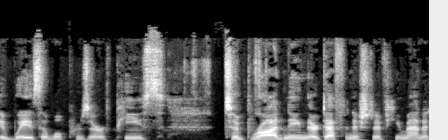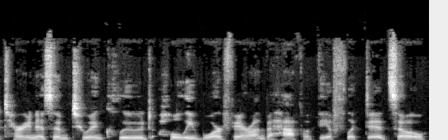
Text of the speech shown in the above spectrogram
in ways that will preserve peace to broadening their definition of humanitarianism to include holy warfare on behalf of the afflicted. So,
